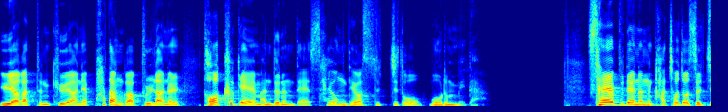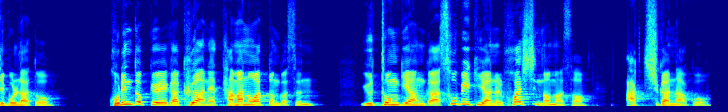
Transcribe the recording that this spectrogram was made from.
위와 같은 교회 안의 파당과 분란을 더 크게 만드는 데 사용되었을지도 모릅니다. 새 부대는 갖춰졌을지 몰라도 고린도 교회가 그 안에 담아 놓았던 것은 유통기한과 소비기한을 훨씬 넘어서 악취가 나고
